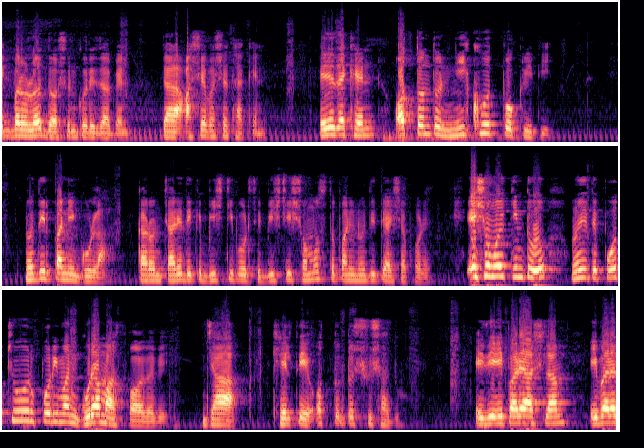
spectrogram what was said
একবার হলো দর্শন করে যাবেন যারা আশেপাশে থাকেন। এই দেখেন অত্যন্ত নিখুঁত প্রকৃতি। নদীর পানি গোলা, কারণ চারিদিকে বৃষ্টি পড়ছে, বৃষ্টির সমস্ত পানি নদীতে আসা পড়ে। এই সময় কিন্তু নদীতে প্রচুর পরিমাণ গুড়া মাছ পাওয়া যাবে, যা খেলতে অত্যন্ত সুস্বাদু। এই যে এপারে আসলাম, এবারে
